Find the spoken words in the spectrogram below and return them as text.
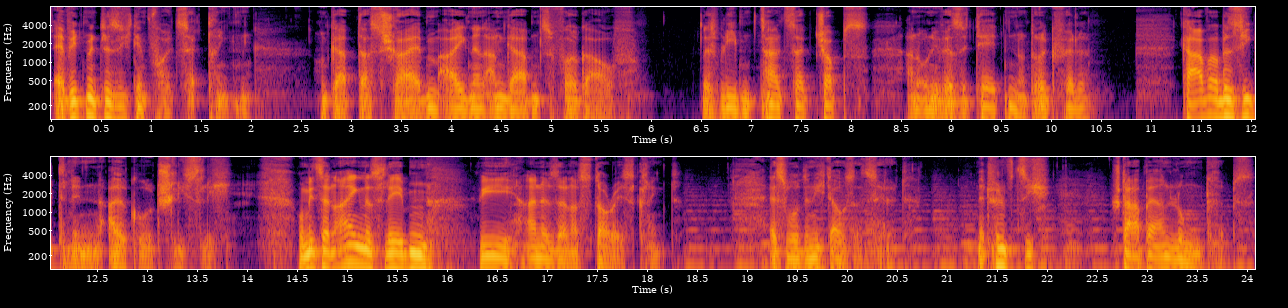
Er widmete sich dem Vollzeittrinken und gab das Schreiben eigenen Angaben zufolge auf. Es blieben Teilzeitjobs an Universitäten und Rückfälle. Carver besiegte den Alkohol schließlich, womit sein eigenes Leben wie eine seiner Stories klingt. Es wurde nicht auserzählt. Mit 50 starb er an Lungenkrebs.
